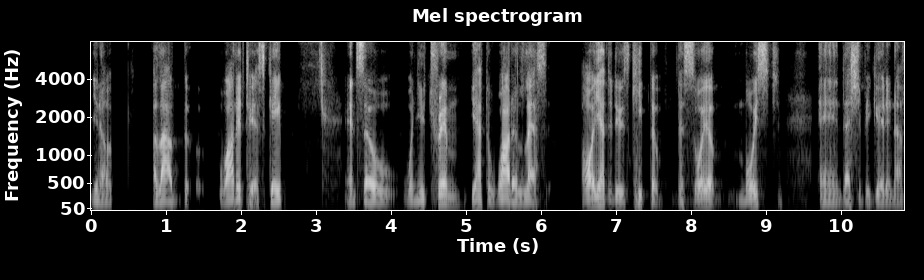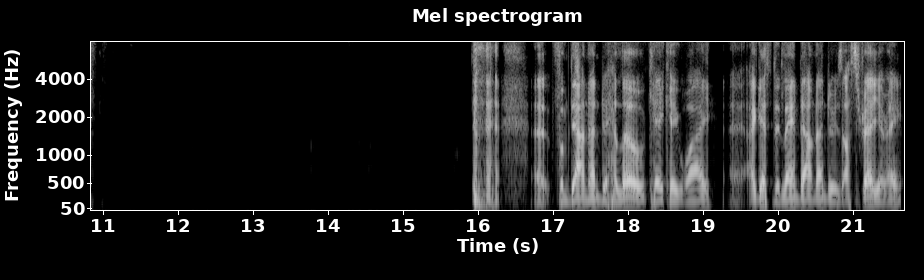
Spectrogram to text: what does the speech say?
you know allow the water to escape. And so when you trim, you have to water less. All you have to do is keep the, the soil moist, and that should be good enough. uh, from down under, hello KKY. Uh, I guess the land down under is Australia, right?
